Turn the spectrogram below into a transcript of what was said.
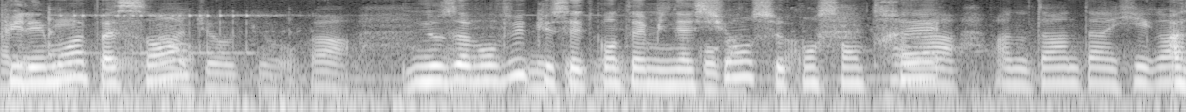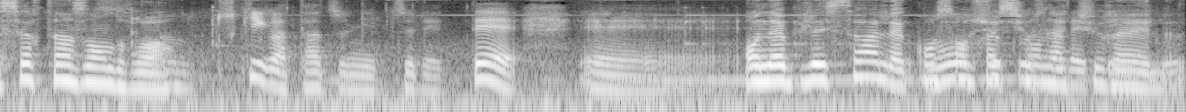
Puis les mois passant, nous avons vu que cette contamination se concentrait à certains endroits. On appelait ça la concentration naturelle.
